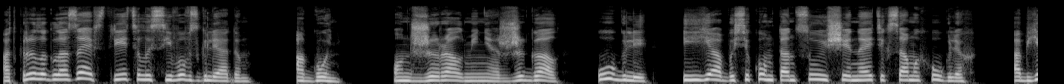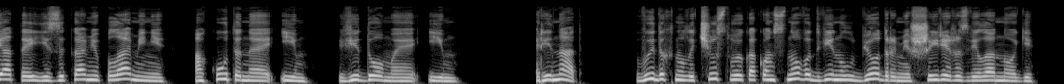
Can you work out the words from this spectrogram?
Открыла глаза и встретилась с его взглядом. Огонь. Он сжирал меня, сжигал. Угли, и я, босиком танцующая на этих самых углях, объятая языками пламени, окутанная им, ведомая им. Ренат выдохнула, чувствуя, как он снова двинул бедрами, шире развела ноги.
